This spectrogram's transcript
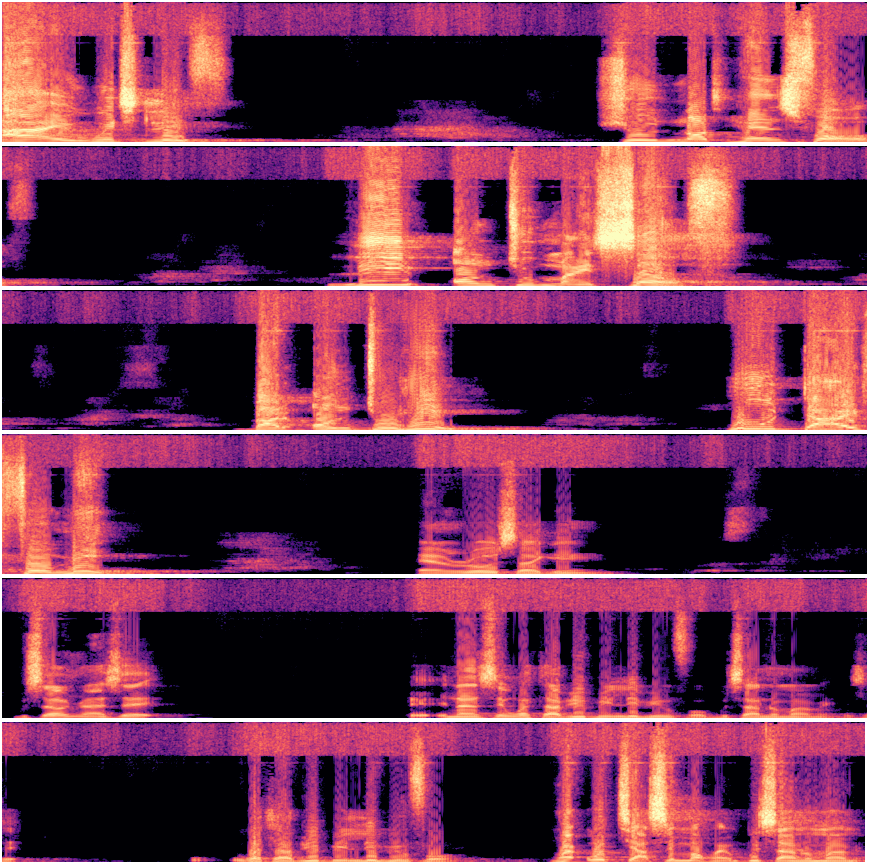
I which live should not henceforth live unto myself, but unto him who died for me and rose again. Busa onyaa sɛ, eh, Nancy, what have you been living for? Busa no mami. He said, what have you been living for? What what ase ma hwan? Busa no mami.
